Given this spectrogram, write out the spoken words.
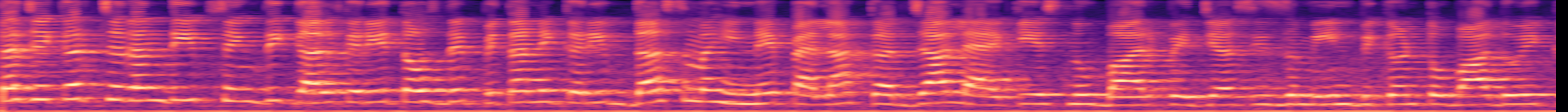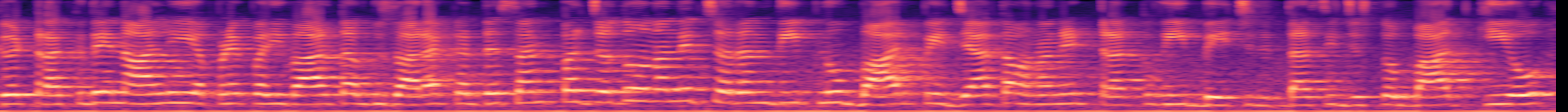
ਤਾਂ ਜੇਕਰ ਚਰਨਦੀਪ ਸਿੰਘ ਦੀ ਗੱਲ ਕਰੀਏ ਤਾਂ ਉਸਦੇ ਪਿਤਾ ਨੇ ਕਰੀਬ 10 ਮਹੀਨੇ ਪਹਿਲਾਂ ਕਰਜ਼ਾ ਲੈ ਕੇ ਇਸ ਨੂੰ ਬਾਹਰ ਭੇਜਿਆ ਸੀ। ਜ਼ਮੀਨ ਵਿਕਣ ਤੋਂ ਬਾਅਦ ਉਹ ਇੱਕ ਟਰੱਕ ਦੇ ਨਾਲ ਹੀ ਆਪਣੇ ਪਰਿਵਾਰ ਦਾ ਗੁਜ਼ਾਰਾ ਕਰਦੇ ਸਨ, ਪਰ ਜਦੋਂ ਉਹਨਾਂ ਨੇ ਚਰਨਦੀਪ ਨੂੰ ਬਾਹਰ ਭੇਜਿਆ ਤਾਂ ਉਹਨਾਂ ਨੇ ਟਰੱਕ ਵੀ ਵੇਚ ਦਿੱਤਾ ਸੀ, ਜਿਸ ਤੋਂ ਬਾਅਦ ਕੀ ਉਹ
